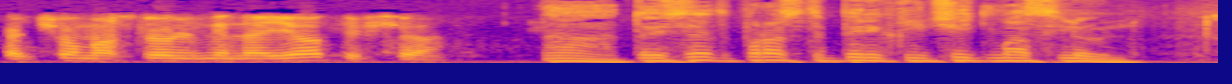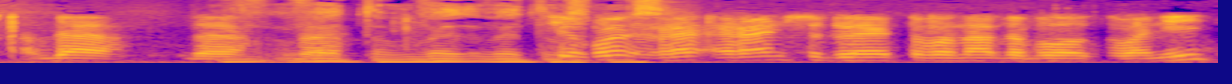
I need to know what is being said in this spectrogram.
«Хочу маслюль Минайот» и все. А, то есть это просто переключить маслюль? Да, да. В, да. этом, в, в этом Всего, раньше для этого надо было звонить,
